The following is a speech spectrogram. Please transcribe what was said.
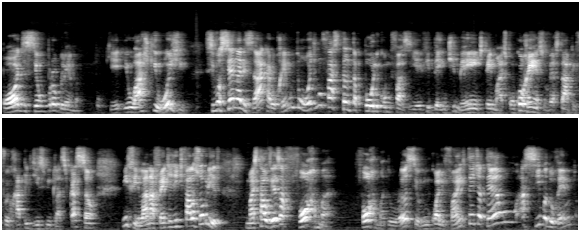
pode ser um problema. Porque eu acho que hoje se você analisar, cara, o Hamilton hoje não faz tanta pole como fazia, evidentemente, tem mais concorrência. O Verstappen foi rapidíssimo em classificação. Enfim, lá na frente a gente fala sobre isso. Mas talvez a forma, forma do Russell em qualifying esteja até um, acima do Hamilton.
